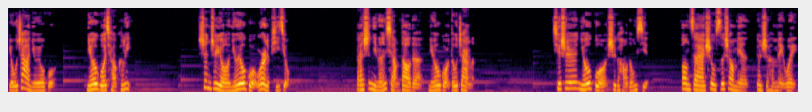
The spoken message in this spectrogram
油炸牛油果、牛油果巧克力，甚至有牛油果味儿的啤酒。凡是你能想到的牛油果都占了。其实牛油果是个好东西，放在寿司上面更是很美味。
